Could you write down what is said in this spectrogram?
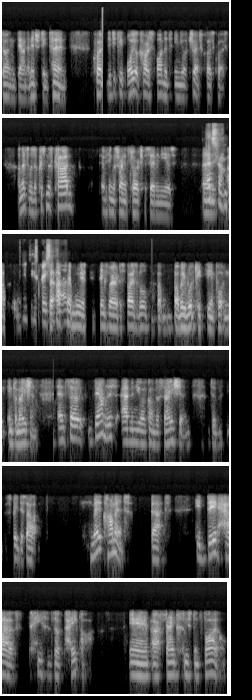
going down an interesting turn. Quote, did you keep all your correspondence in your church? Close quote. Unless it was a Christmas card, everything was thrown in storage for seven years. And That's right. up- It's his so Chrissy after card. seven years, things were disposable, but, but we would keep the important information. And so down this avenue of conversation, to speed this up, he made a comment that he did have pieces of paper in a Frank Houston file.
